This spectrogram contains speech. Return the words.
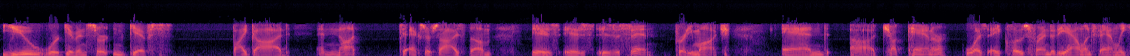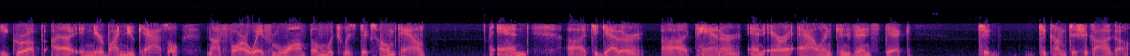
you were given certain gifts by God, and not to exercise them is is is a sin, pretty much. And uh, Chuck Tanner was a close friend of the Allen family. He grew up uh, in nearby New Castle, not far away from Wampum, which was Dick's hometown. And uh, together, uh, Tanner and Era Allen convinced Dick to to come to Chicago,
